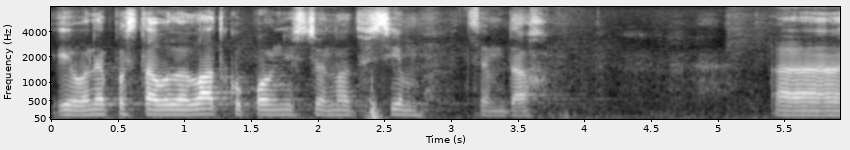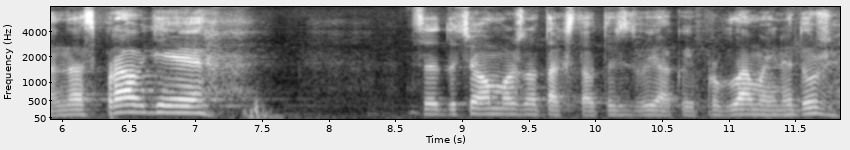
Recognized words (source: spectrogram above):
І вони поставили латку повністю над всім цим дахом. Е, насправді це до цього можна так ставитись двоякої. Проблема і не дуже.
